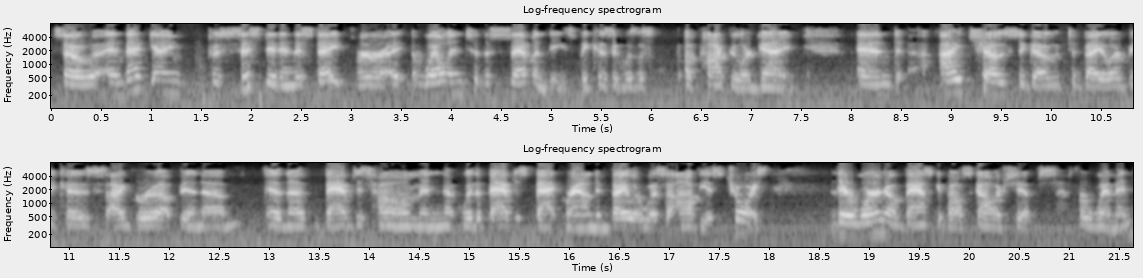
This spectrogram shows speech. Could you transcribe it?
So, and that game persisted in the state for uh, well into the 70s because it was a, a popular game. And I chose to go to Baylor because I grew up in a, um, in a Baptist home and with a Baptist background, and Baylor was an obvious choice there were no basketball scholarships for women,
